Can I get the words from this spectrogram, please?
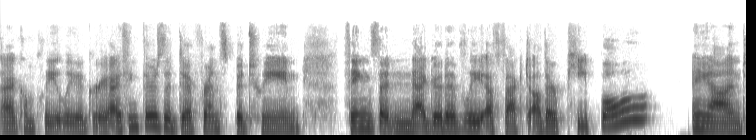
I completely agree. I think there's a difference between things that negatively affect other people and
